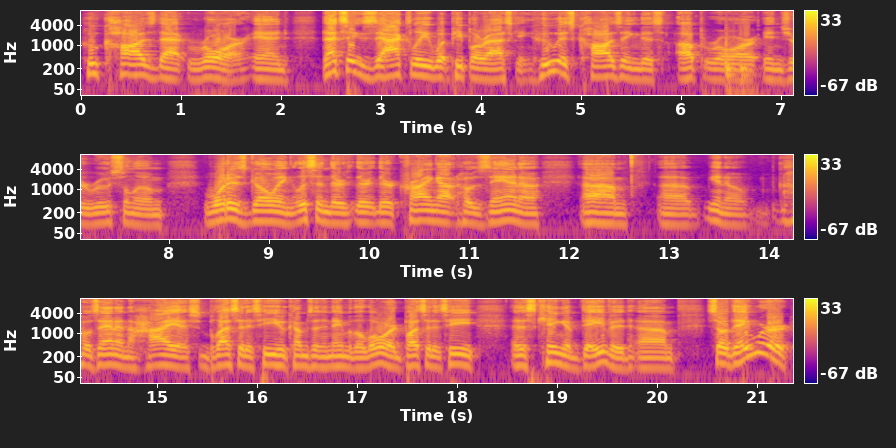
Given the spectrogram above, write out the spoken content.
who caused that roar? And that's exactly what people are asking. Who is causing this uproar in Jerusalem? What is going? Listen, they're they're they're crying out Hosanna. Um, uh, you know, Hosanna in the highest. Blessed is he who comes in the name of the Lord. Blessed is he, this King of David. Um, so they were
